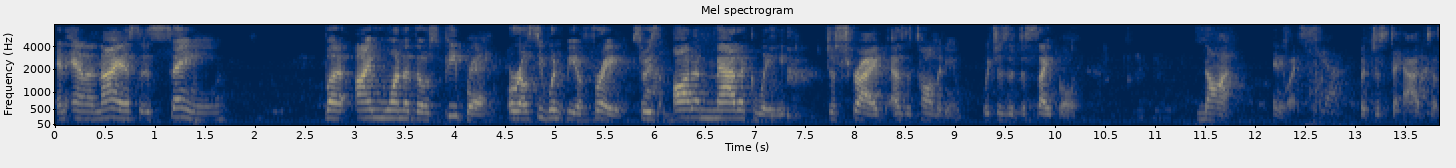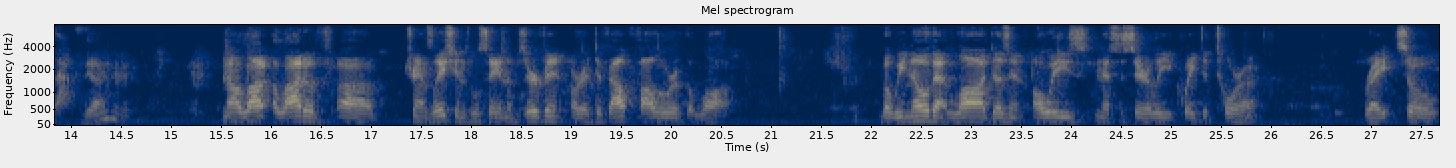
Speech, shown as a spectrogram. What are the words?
And Ananias is saying, but I'm one of those people, or else he wouldn't be afraid. So he's automatically described as a Talmudim, which is a disciple. Not, anyways, Yeah. but just to add to that. Yeah. Mhm. Now, a lot, a lot of uh, translations will say an observant or a devout follower of the law. But we know that law doesn't always necessarily equate to Torah, right? So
